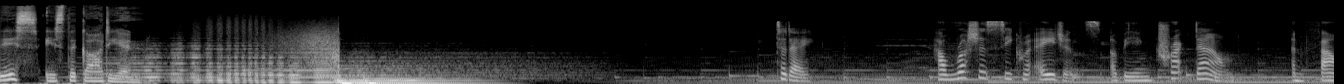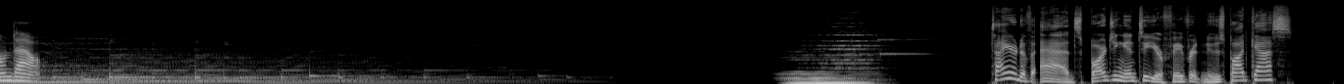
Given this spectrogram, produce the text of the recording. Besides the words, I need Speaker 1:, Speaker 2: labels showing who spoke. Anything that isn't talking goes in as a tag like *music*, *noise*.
Speaker 1: This is The Guardian.
Speaker 2: Today, how Russia's secret agents are being tracked down and found out.
Speaker 3: Tired of ads barging into your favorite news podcasts?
